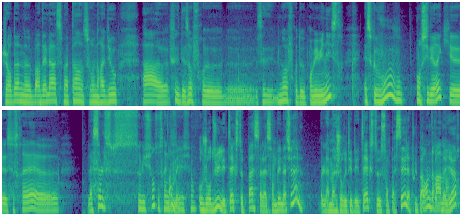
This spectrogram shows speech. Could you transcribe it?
Jordan Bardella, ce matin, sur une radio, a euh, fait des offres, de, une offre de Premier ministre. Est-ce que vous, vous considérez que ce serait la seule solution, ce serait une non, solution? Aujourd'hui, les textes passent à l'Assemblée nationale. La majorité des textes sont passés, la plupart d'ailleurs.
